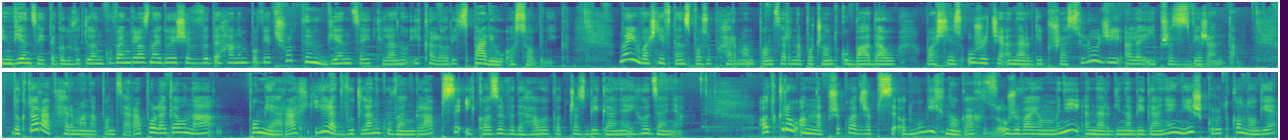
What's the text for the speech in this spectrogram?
Im więcej tego dwutlenku węgla znajduje się w wydychanym powietrzu, tym więcej tlenu i kalorii spalił osobnik. No i właśnie w ten sposób Hermann Poncer na początku badał właśnie zużycie energii przez ludzi, ale i przez zwierzęta. Doktorat Hermana Poncera polegał na pomiarach, ile dwutlenku węgla psy i kozy wydychały podczas biegania i chodzenia. Odkrył on na przykład, że psy o długich nogach zużywają mniej energii na bieganie niż krótkonogie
